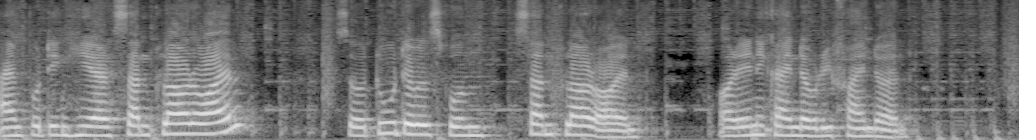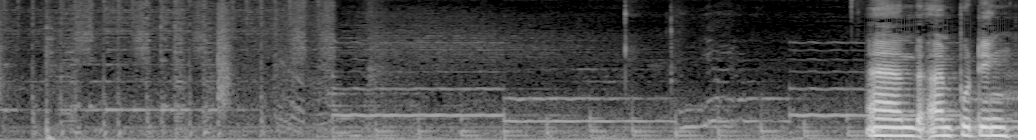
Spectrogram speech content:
I am putting here sunflower oil. So 2 tablespoon sunflower oil or any kind of refined oil and I'm putting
